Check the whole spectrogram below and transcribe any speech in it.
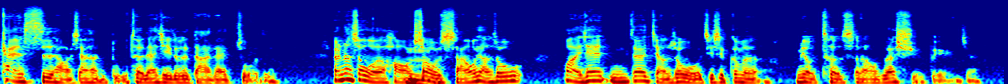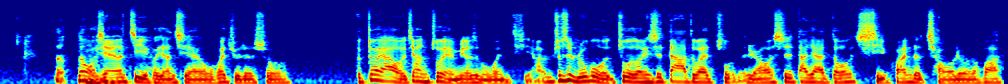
看似好像很独特，但其实都是大家在做的。然后那时候我好受伤，我想说，哇，你现在你在讲说我其实根本没有特色啊，我都在学别人这样。那那我现在自己回想起来，我会觉得说，不对啊，我这样做也没有什么问题啊。就是如果我做的东西是大家都在做的，然后是大家都喜欢的潮流的话，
